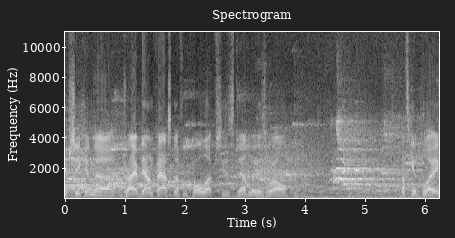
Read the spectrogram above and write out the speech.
If she can uh, drive down fast enough and pull up, she's deadly as well. That's a good play.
